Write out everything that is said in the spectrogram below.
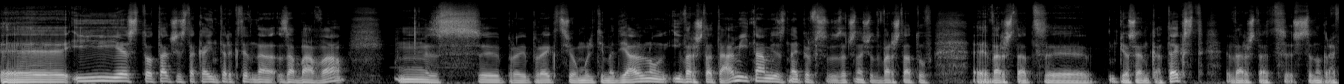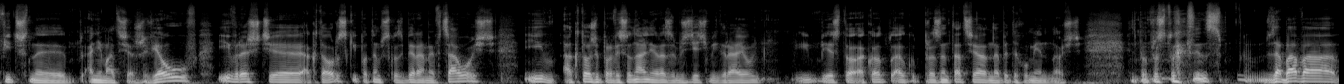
E, I jest to także jest taka interaktywna zabawa z pro, projekcją multimedialną i warsztatami. Tam jest najpierw zaczyna się od warsztatów, e, warsztat e, piosenka, tekst, warsztat scenograficzny, animacja żywiołów i wreszcie aktorski. Potem wszystko zbieramy w całość i aktorzy profesjonalnie razem z dziećmi grają i jest to akurat prezentacja nabytych umiejętności. Więc po prostu więc zabawa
